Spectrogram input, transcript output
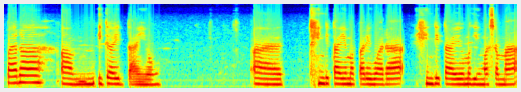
Para um, i-guide tayo. At hindi tayo mapariwara hindi tayo maging masama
